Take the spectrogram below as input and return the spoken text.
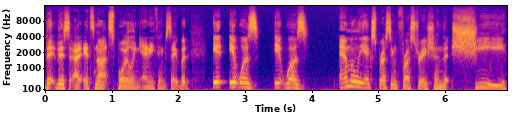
th- this. Uh, it's not spoiling anything to say, but it it was it was Emily expressing frustration that she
